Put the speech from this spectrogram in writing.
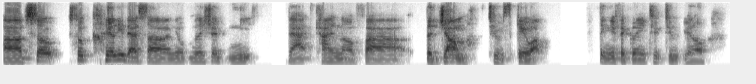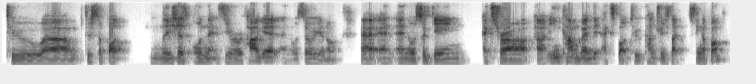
Uh, so, so clearly there's, uh, you know, Malaysia needs that kind of, uh, the jump to scale up significantly to, to you know, to, um, to support Malaysia's own net zero target and also, you know, uh, and, and also gain extra uh, income when they export to countries like Singapore.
